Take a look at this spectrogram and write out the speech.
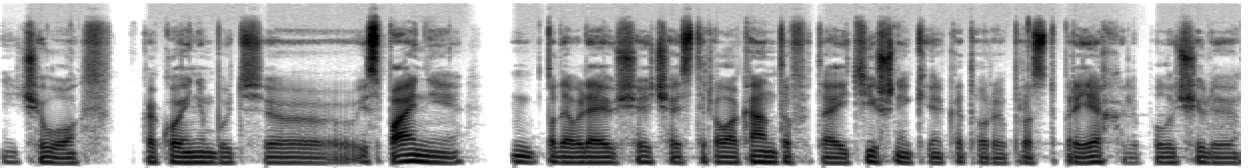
ничего. В какой-нибудь э, Испании подавляющая часть релакантов — это айтишники, которые просто приехали, получили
